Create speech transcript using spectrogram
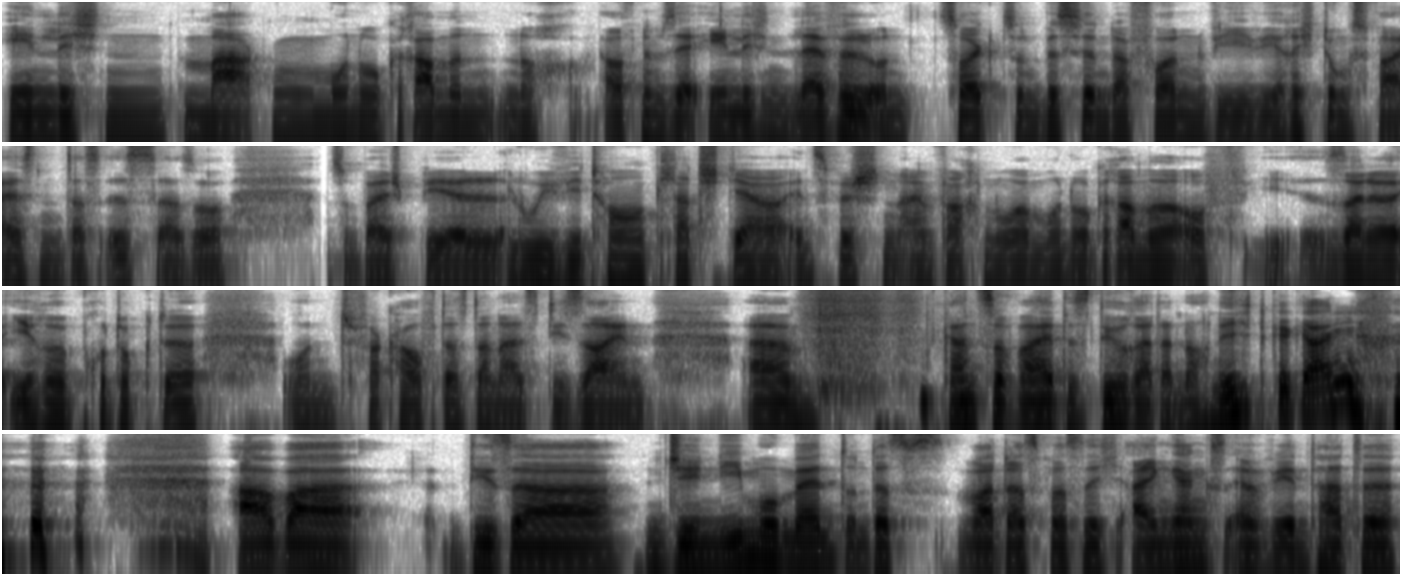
ähnlichen Markenmonogrammen noch auf einem sehr ähnlichen Level und zeugt so ein bisschen davon, wie, wie richtungsweisend das ist. Also zum Beispiel Louis Vuitton klatscht ja inzwischen einfach nur Monogramme auf seine, ihre Produkte und verkauft das dann als Design. Ähm, ganz so weit ist Dürer dann noch nicht gegangen. Aber dieser Genie-Moment, und das war das, was ich eingangs erwähnt hatte,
